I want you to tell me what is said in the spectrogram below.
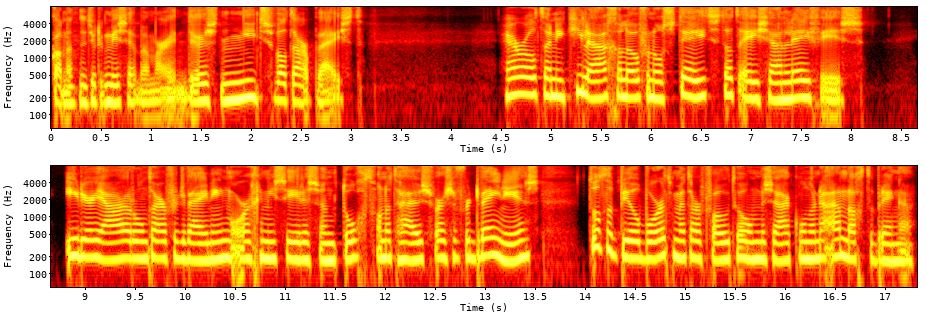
kan het natuurlijk mis hebben, maar er is niets wat daarop wijst. Harold en Nikila geloven nog steeds dat Asia een leven is. Ieder jaar rond haar verdwijning organiseren ze een tocht van het huis waar ze verdwenen is tot het billboard met haar foto om de zaak onder de aandacht te brengen.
